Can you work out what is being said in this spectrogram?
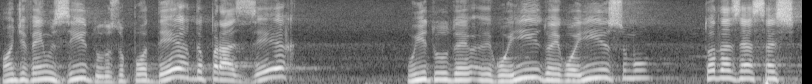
onde vem os ídolos do poder, do prazer, o ídolo do, egoí, do egoísmo, todas essas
